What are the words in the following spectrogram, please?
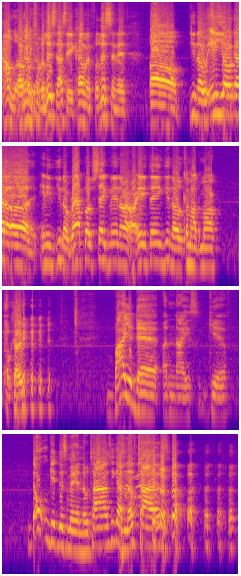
I don't love Uh, none of for listening. I say coming for listening. Um, you know, any of y'all got a uh, any you know wrap up segment or, or anything? You know, Come out tomorrow. okay. Buy your dad a nice gift. Don't get this man no ties. He got enough ties.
